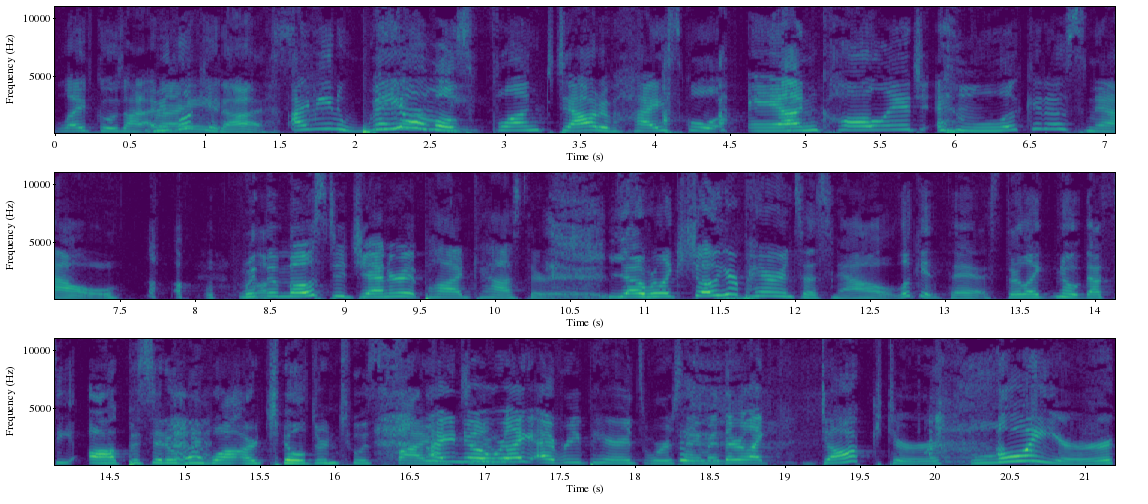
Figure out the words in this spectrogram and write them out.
life goes on. I mean, look at us. I mean, we Barely. almost flunked out of high school and college, and look at us now with the most degenerate podcast there is. Yeah, we're like, show your parents us now. Look at this. They're like, no, that's the opposite of we want our children to aspire to I know to. we're like every parent's worst nightmare. They're like doctor, lawyer,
